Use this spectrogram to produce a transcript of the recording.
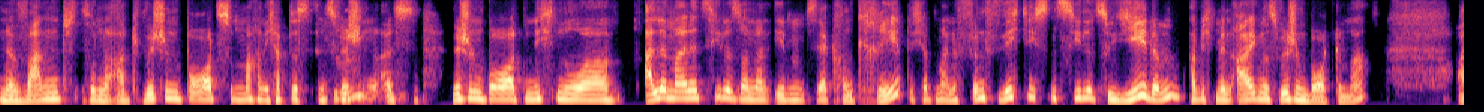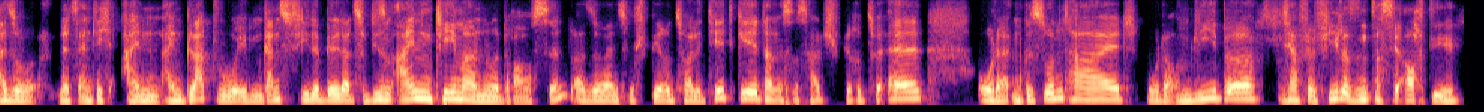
eine Wand so eine Art Vision Board zu machen. Ich habe das inzwischen mhm. als Vision Board nicht nur alle meine Ziele, sondern eben sehr konkret. Ich habe meine fünf wichtigsten Ziele zu jedem, habe ich mir ein eigenes Vision Board gemacht. Also letztendlich ein, ein Blatt, wo eben ganz viele Bilder zu diesem einen Thema nur drauf sind. Also wenn es um Spiritualität geht, dann ist es halt spirituell oder um Gesundheit oder um Liebe. Ja, für viele sind das ja auch die,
